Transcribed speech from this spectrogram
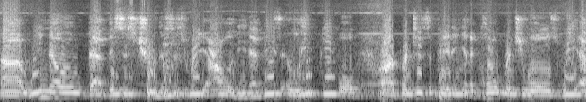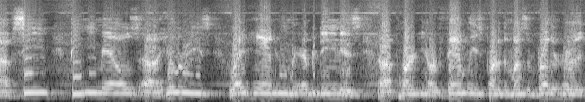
Uh, we know that this is true. This is reality. That these elite people are participating in occult rituals. We have seen the emails. Uh, Hillary's right hand, Huma Abedin, is uh, part. You know, her family is part of the Muslim Brotherhood.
